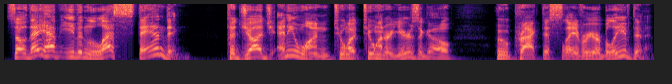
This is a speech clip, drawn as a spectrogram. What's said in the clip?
So they have even less standing to judge anyone 200 years ago who practiced slavery or believed in it.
